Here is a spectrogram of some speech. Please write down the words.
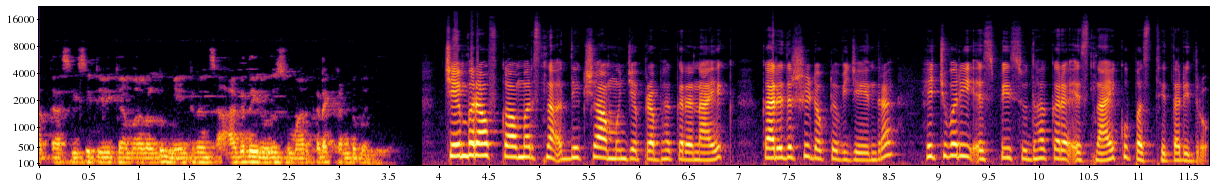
ಮತ್ತೆ ಆ ಸಿ ಸಿ ಟಿ ವಿ ಕ್ಯಾಮ್ರಾಗಳದ್ದು ಮೇಂಟೆನೆನ್ಸ್ ಆಗದೇ ಇರೋದು ಸುಮಾರು ಕಡೆ ಕಂಡು ಬಂದಿದೆ. ಚೇಂಬರ್ ಆಫ್ ಕಾಮರ್ಸ್ನ ಅಧ್ಯಕ್ಷ ಮುಂಜೆ ಪ್ರಭಾಕರ ನಾಯಕ್, ಕಾರ್ಯದರ್ಶಿ ಡಾಕ್ಟರ್ ವಿಜಯೇಂದ್ರ, ಹೆಚ್ಚುವರಿ ಎಸ್ಪಿ ಸುಧಾಕರ ಎಸ್ ನಾಯಕ್ ಉಪಸ್ಥಿತರಿದ್ದರು.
